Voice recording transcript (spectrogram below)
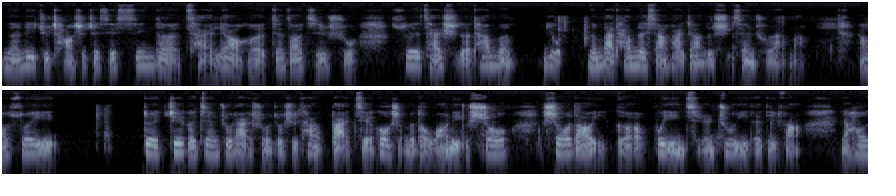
能力去尝试这些新的材料和建造技术，所以才使得他们有能把他们的想法这样子实现出来嘛。然后，所以对这个建筑来说，就是它把结构什么的往里收，收到一个不引起人注意的地方，然后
